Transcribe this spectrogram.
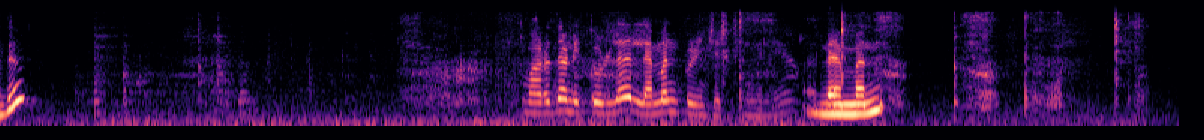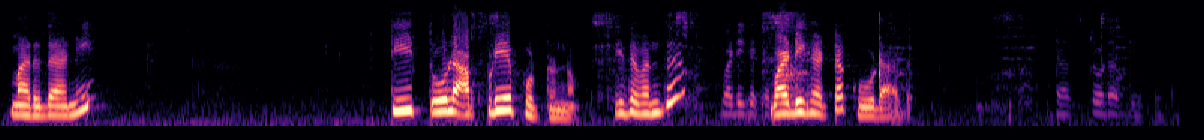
இது மருதாணி தூள்ல லெமன் பிழிஞ்சிருக்கீங்க இல்லையா? லெமன் மருதாணி டீ தூள் அப்படியே போட்டுடணும் இதை வந்து வடிகட்ட கூடாது. டஸ்டோட அப்படியே போட்டு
